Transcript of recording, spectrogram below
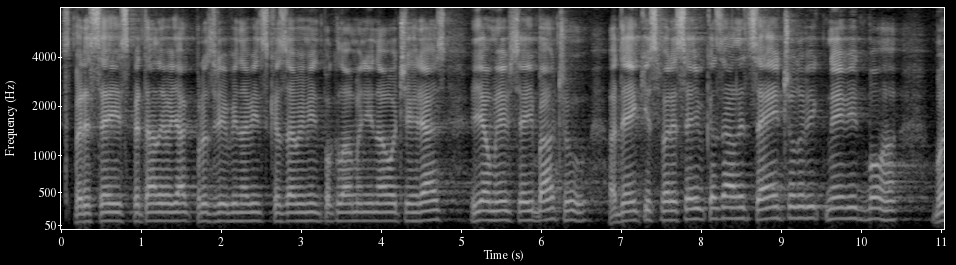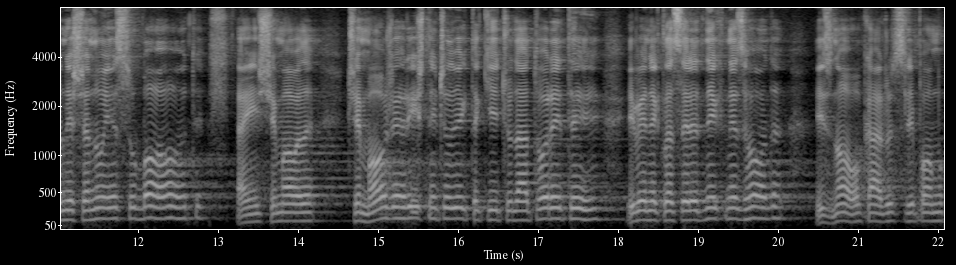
З Пересеї спитали як прозрів він, а він сказав, і він поклав мені на очі грязь, і я вмився і бачу. А деякі з фарисеїв казали, цей чоловік не від Бога, бо не шанує суботи. А інші мовили, чи може грішний чоловік такі чуда творити? І виникла серед них незгода. І знову кажуть сліпому,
